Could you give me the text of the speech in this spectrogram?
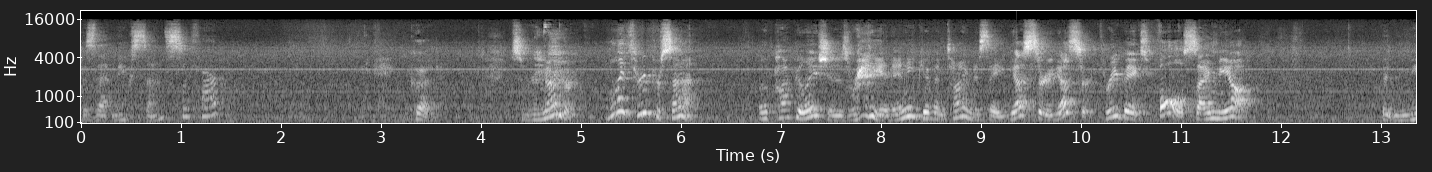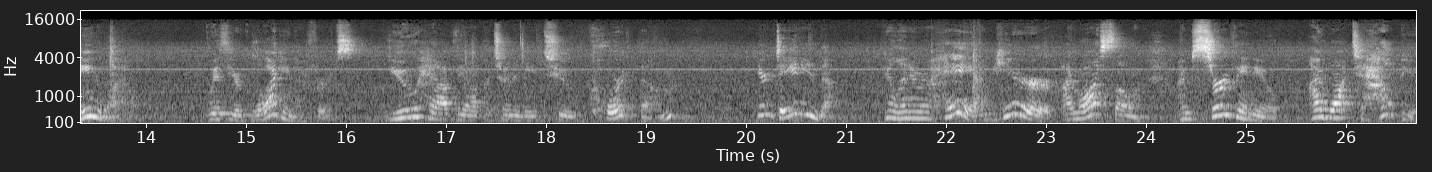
Does that make sense so far? Okay, good. So remember, only 3% of the population is ready at any given time to say, yes sir, yes sir, three bags full, sign me up. But meanwhile, with your blogging efforts, you have the opportunity to court them. You're dating them. You're letting them know, hey, I'm here. I'm awesome. I'm serving you. I want to help you.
